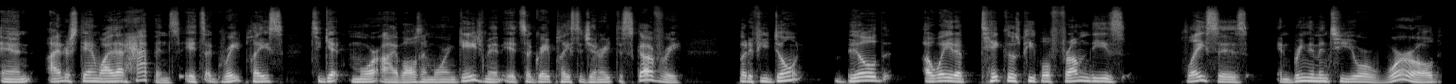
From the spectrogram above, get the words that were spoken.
And I understand why that happens. It's a great place to get more eyeballs and more engagement. It's a great place to generate discovery. But if you don't build a way to take those people from these places and bring them into your world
